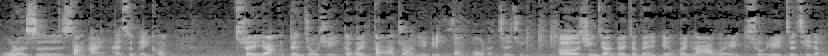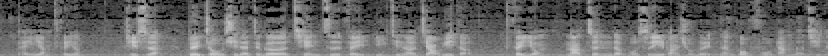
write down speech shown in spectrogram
无论是上海还是北控，虽然跟周琦都会大赚一笔丰厚的资金，而新疆队这边也会拿回属于自己的培养费用。其实啊，对周琦的这个签字费以及呢交易的费用，那真的不是一般球队能够负担得起的。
